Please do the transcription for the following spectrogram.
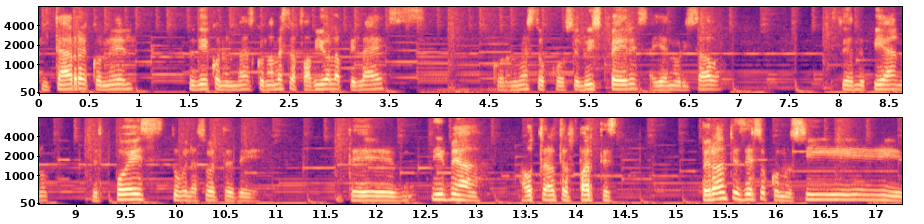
guitarra con él, estudié con, el, con la maestra Fabiola Peláez, con el maestro José Luis Pérez, allá en Orizaba, estudiando piano. Después tuve la suerte de, de irme a, a, otra, a, otras partes, pero antes de eso conocí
